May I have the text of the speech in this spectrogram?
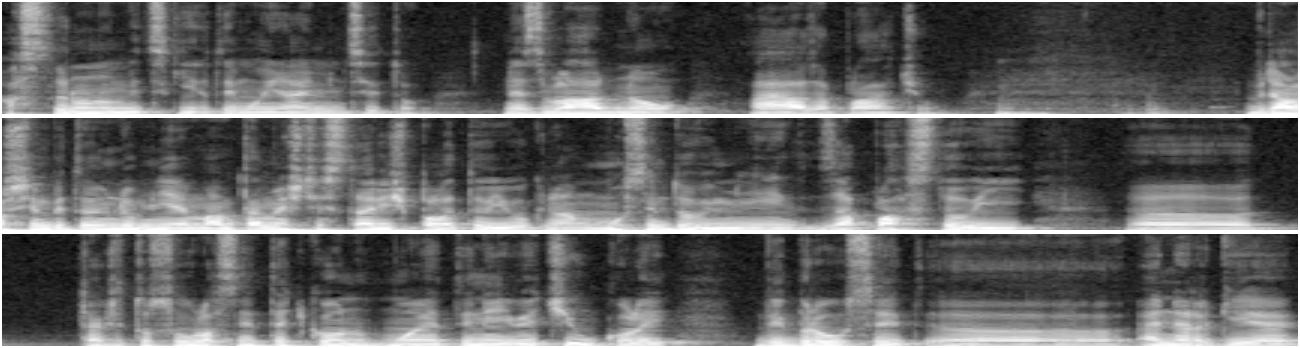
astronomické a ty moji nájemníci to nezvládnou a já zapláču. Mm-hmm v dalším bytovém domě mám tam ještě starý špaletový okna, musím to vyměnit za plastový, uh, takže to jsou vlastně teď moje ty největší úkoly, vybrousit uh, energie,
